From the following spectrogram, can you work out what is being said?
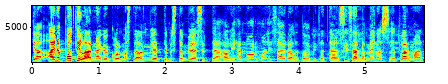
Ja aina potilaan näkökulmasta on miettinyt sitä myös, että tämähän oli ihan normaali sairaalatoiminta täällä sisällä menossa. Että varmaan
